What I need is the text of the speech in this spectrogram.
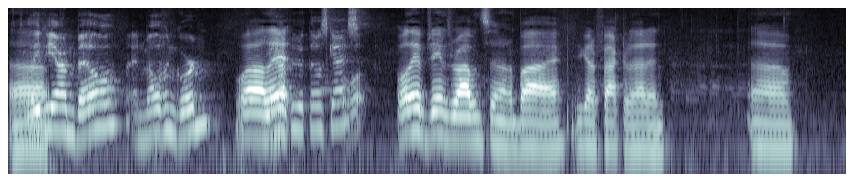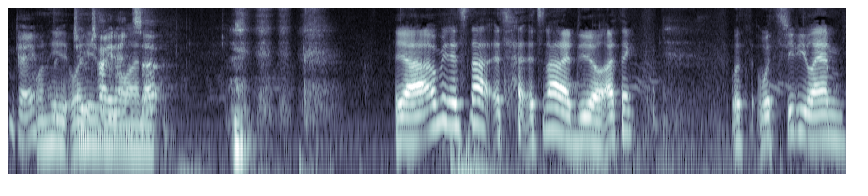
Uh, Le'Veon Bell and Melvin Gordon. well, you they happy with those guys? well, well, they have James Robinson on a bye. You got to factor that in. Um, okay. when he- the when two he's in tight the end lineup. set. Yeah, I mean it's not it's it's not ideal. I think with with CeeDee Lamb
